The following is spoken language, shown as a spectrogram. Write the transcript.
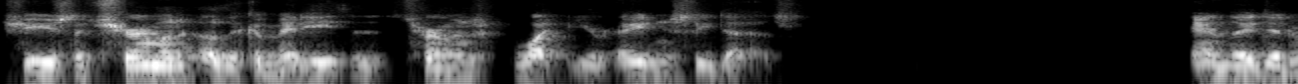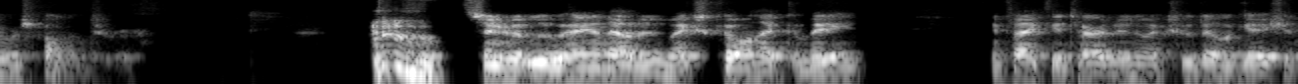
She's the chairman of the committee that determines what your agency does. And they didn't respond to her. Senator Lujan out of New Mexico on that committee, in fact, the entire New Mexico delegation,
